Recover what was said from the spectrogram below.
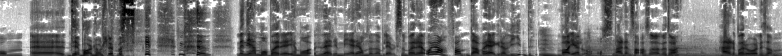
om eh, det barnet, holdt jeg på å si. Men, men jeg må bare jeg må høre mer om den opplevelsen. Bare Å ja, faen, der var jeg gravid. Mm. Hva, Åssen er den sa... Altså, vet du hva? Her er det bare å liksom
